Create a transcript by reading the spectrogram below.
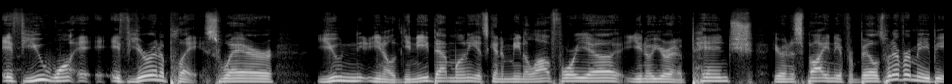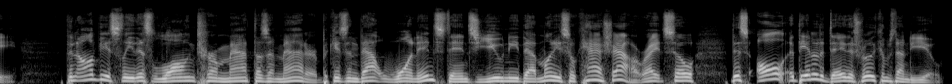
if you want, if you're in a place where you you know you need that money, it's going to mean a lot for you. You know you're in a pinch, you're in a spot you need for bills, whatever it may be. Then obviously this long term math doesn't matter because in that one instance you need that money, so cash out, right? So this all at the end of the day, this really comes down to you,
